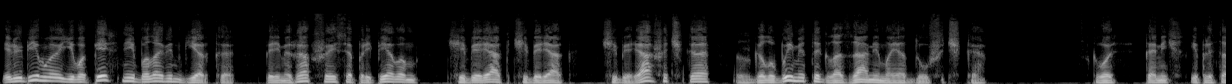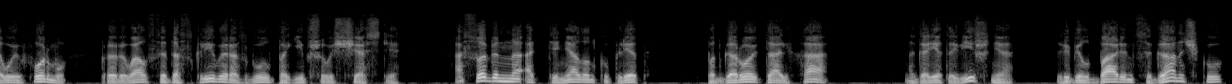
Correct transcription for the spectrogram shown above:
и любимой его песней была венгерка, перемежавшаяся припевом «Чеберяк, чеберяк, чеберяшечка, с голубыми ты глазами, моя душечка». Сквозь комически плитовую форму прорывался тоскливый разгул погибшего счастья. Особенно оттенял он куплет «Под горой-то ольха, на горе-то вишня, любил барин цыганочку,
